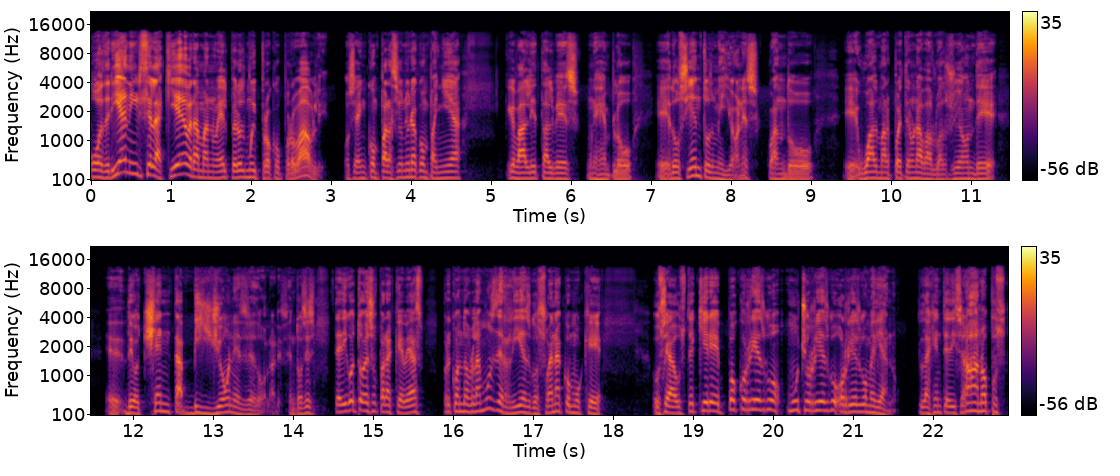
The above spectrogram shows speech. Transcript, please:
podrían irse a la quiebra, Manuel, pero es muy poco probable. O sea, en comparación de una compañía que vale tal vez, un ejemplo, 200 eh, millones, cuando eh, Walmart puede tener una evaluación de, eh, de 80 billones de dólares. Entonces, te digo todo eso para que veas, porque cuando hablamos de riesgo suena como que, o sea, usted quiere poco riesgo, mucho riesgo o riesgo mediano. La gente dice, ah, no, pues,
